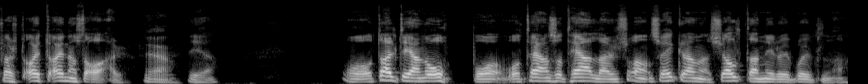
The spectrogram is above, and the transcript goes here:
först ett enaste år. Ja. Ja. Och da alltid han upp och og til han så taler, så så ikke han skälta nere i bibeln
